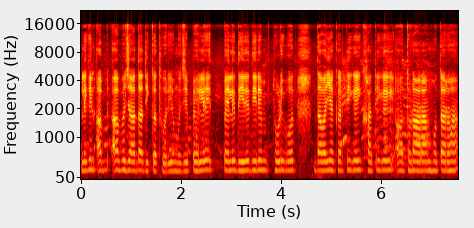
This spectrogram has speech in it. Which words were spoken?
लेकिन अब अब ज़्यादा दिक्कत हो रही है मुझे। पहले पहले धीरे धीरे थोड़ी बहुत दवाइयाँ करती गई, खाती गई और थोड़ा आराम होता रहा,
